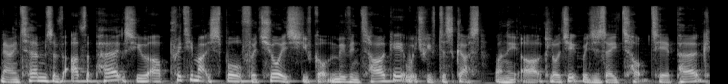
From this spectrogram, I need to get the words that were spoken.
Now, in terms of other perks, you are pretty much sport for choice. You've got Moving Target, which we've discussed on the Arc Logic, which is a top tier perk.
